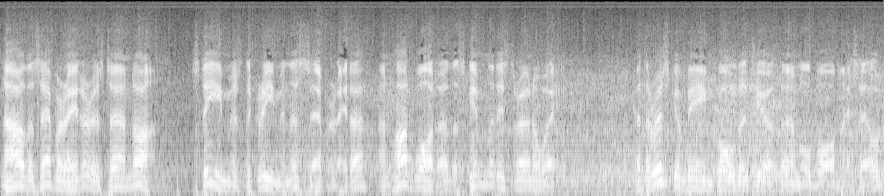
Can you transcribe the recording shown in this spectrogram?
Now the separator is turned on. Steam is the cream in this separator, and hot water the skim that is thrown away. At the risk of being called a geothermal bore myself,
